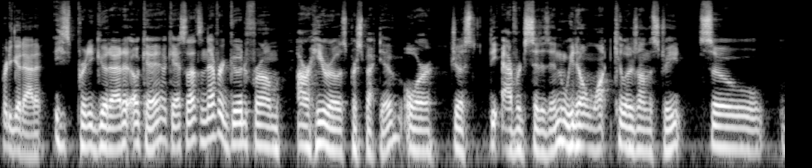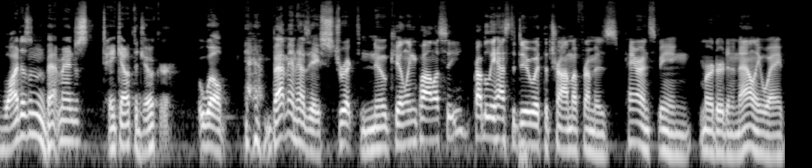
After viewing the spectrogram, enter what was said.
Pretty good at it. He's pretty good at it. Okay, okay. So that's never good from our hero's perspective or just the average citizen. We don't want killers on the street. So why doesn't Batman just take out the Joker? Well, Batman has a strict no killing policy. Probably has to do with the trauma from his parents being murdered in an alleyway.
